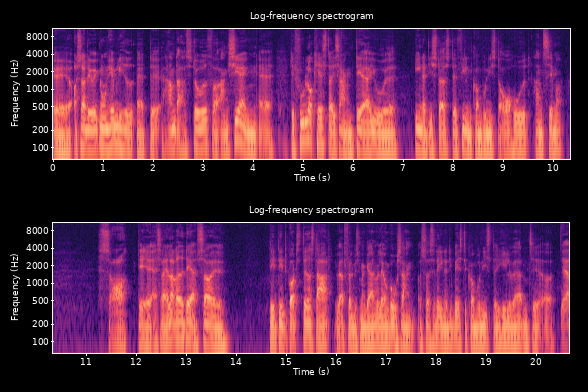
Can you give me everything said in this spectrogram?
Øh, og så er det jo ikke nogen hemmelighed, at øh, ham, der har stået for arrangeringen af det fulde orkester i sangen, det er jo øh, en af de største filmkomponister overhovedet, Hans Zimmer. Så det er altså allerede der, så øh, det, det er et godt sted at starte, i hvert fald hvis man gerne vil lave en god sang, og så sætte en af de bedste komponister i hele verden til at, Ja,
